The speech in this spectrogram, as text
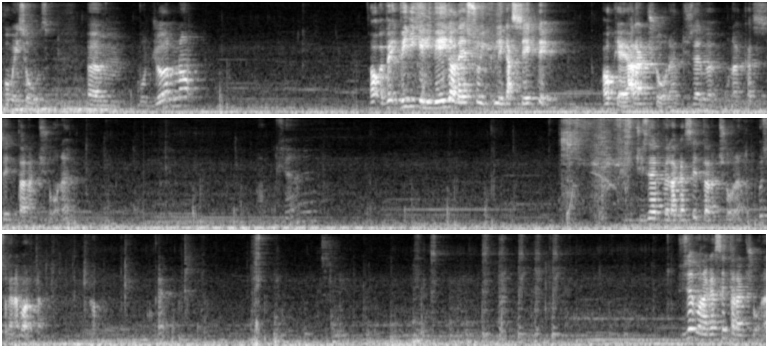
come i Souls. Um, buongiorno. Oh, vedi che li vedo adesso le cassette? Ok, arancione. Ci serve una cassetta arancione. Ok. Ci serve la cassetta arancione. Questo che è una porta? Serve una cassetta arancione.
